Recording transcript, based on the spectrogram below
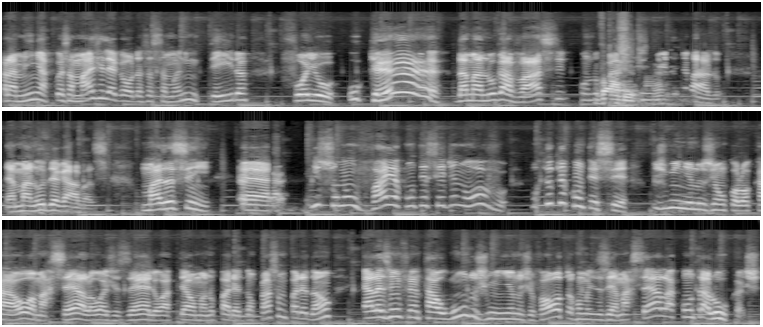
pra mim, a coisa mais legal dessa semana inteira foi o o quê? Da Manu Gavassi quando Vários, foi né? eliminado. É Manu de Gavas. Mas assim, é, isso não vai acontecer de novo. Porque o que ia acontecer? Os meninos iam colocar ou a Marcela, ou a Gisele, ou a Thelma no paredão, próximo paredão, elas iam enfrentar algum dos meninos de volta, vamos dizer, a Marcela contra a Lucas.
